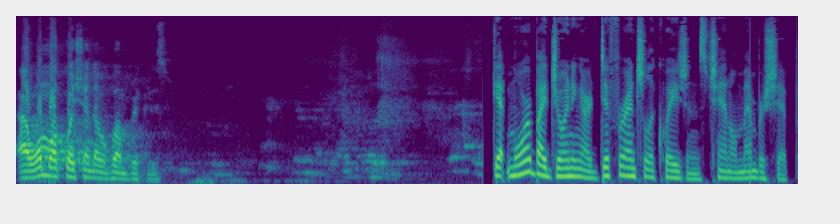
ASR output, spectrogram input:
Uh, one more question, then we'll go on break, please. Get more by joining our Differential Equations channel membership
